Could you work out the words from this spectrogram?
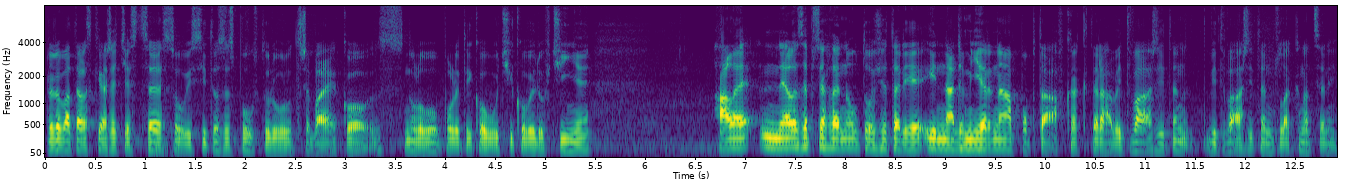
dodavatelské řetězce, souvisí to se spoustu důvodů, třeba jako s nulovou politikou vůči covidu v Číně, ale nelze přehlednout to, že tady je i nadměrná poptávka, která vytváří ten, vytváří ten tlak na ceny.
